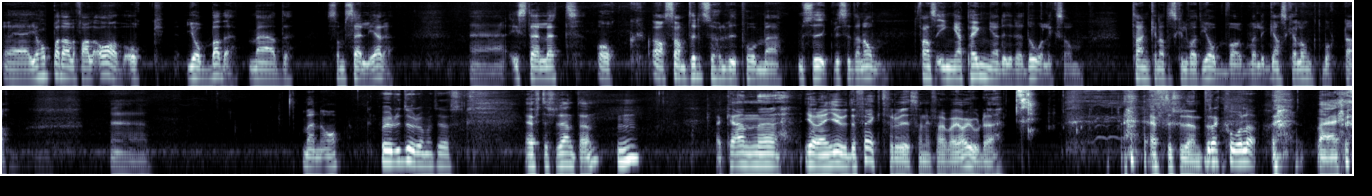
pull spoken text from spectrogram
eh, jag hoppade i alla fall av och jobbade med som säljare eh, istället. Och ja, samtidigt så höll vi på med musik vid sidan om. Det fanns inga pengar i det då liksom. Tanken att det skulle vara ett jobb var väl ganska långt borta. Eh, men ja. Vad gjorde du då Mattias? Efter studenten? Jag kan eh, göra en ljudeffekt för att visa ungefär vad jag gjorde. Efter studenten. Drack cola? Nej.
